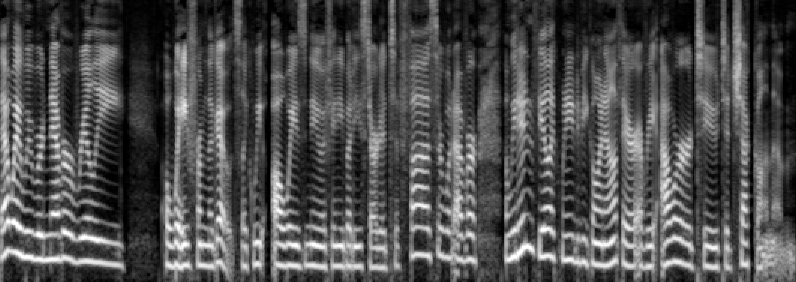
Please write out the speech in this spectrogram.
That way, we were never really away from the goats. Like we always knew if anybody started to fuss or whatever. And we didn't feel like we needed to be going out there every hour or two to check on them.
